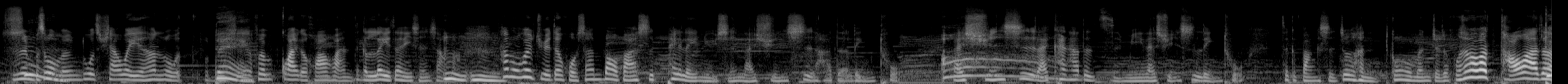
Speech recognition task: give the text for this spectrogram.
就是不是我们如果去夏威夷，他如果旅对行会挂一个花环，那个泪在你身上嘛？嗯嗯，他们会觉得火山爆发是佩雷女神来巡视她的领土，来巡视，来看他的子民，来巡视领土。这个方式就是很跟我们觉得火山爆发逃啊，这个、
